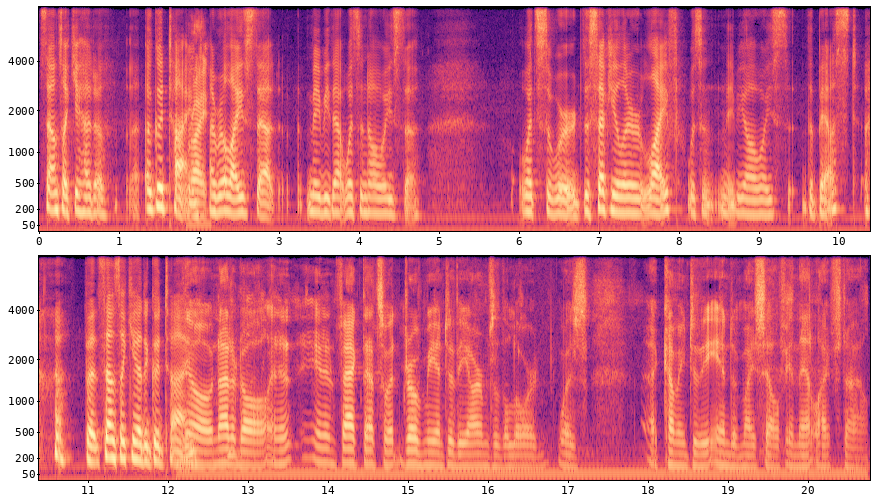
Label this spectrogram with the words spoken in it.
Sounds like you had a a good time. Right. I realize that maybe that wasn't always the what's the word? The secular life wasn't maybe always the best, but it sounds like you had a good time. No, not at all. And, it, and in fact, that's what drove me into the arms of the Lord was uh, coming to the end of myself in that lifestyle.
